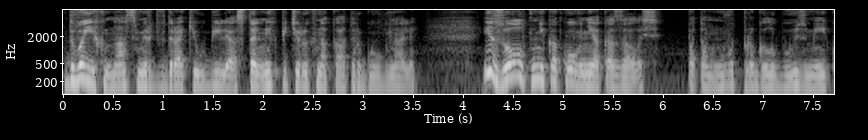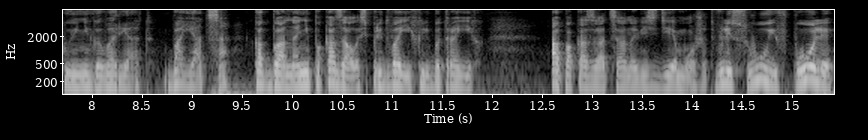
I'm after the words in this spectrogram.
Двоих насмерть в драке убили, остальных пятерых на каторгу угнали. И золота никакого не оказалось. Потому вот про голубую змейку и не говорят. Боятся, как бы она не показалась при двоих либо троих. А показаться она везде может. В лесу и в поле,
